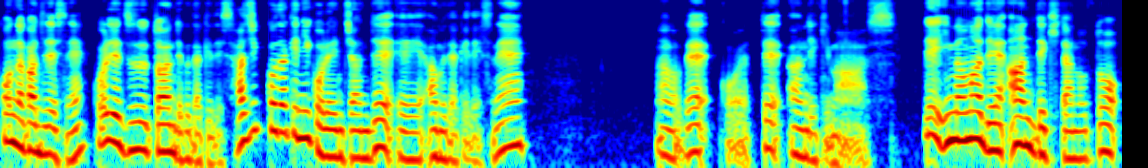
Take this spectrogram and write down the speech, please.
こんな感じですね。これでずっと編んでいくだけです。端っこだけ2個連チャンで、えー、編むだけですね。なので、こうやって編んでいきます。で、今まで編んできたのと、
